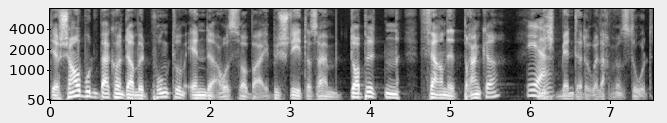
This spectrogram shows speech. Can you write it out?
Der Schaubudenbagger und damit Punktum Ende aus vorbei besteht aus einem doppelten Fernet Branca, Ja. nicht Menta, darüber lachen wir uns tot.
